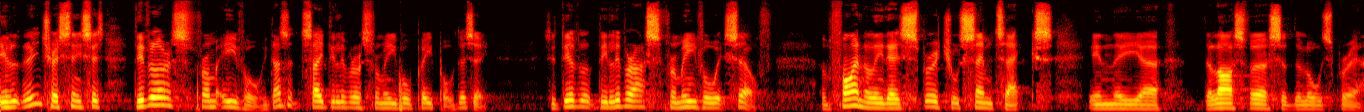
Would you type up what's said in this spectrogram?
Interesting, he says, deliver us from evil. He doesn't say deliver us from evil people, does he? He says, deliver, deliver us from evil itself. And finally, there's spiritual semtex in the, uh, the last verse of the Lord's Prayer.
